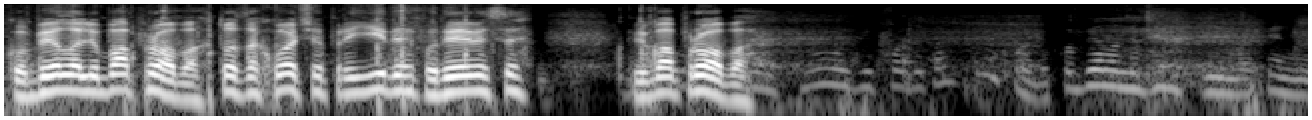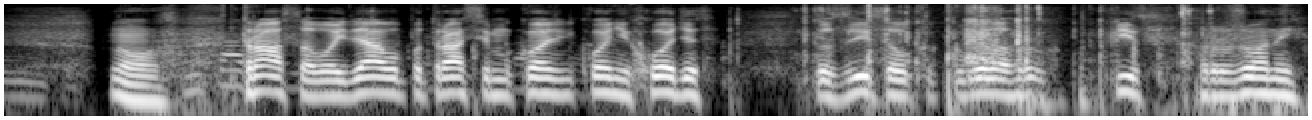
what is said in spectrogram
Кобила люба проба. Хто захоче, приїде, подивиться. Люба проба. Не ні ні Ну, траса войде, по трасі коні, коні ходять, то з лісу к- кобила піс гружений.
